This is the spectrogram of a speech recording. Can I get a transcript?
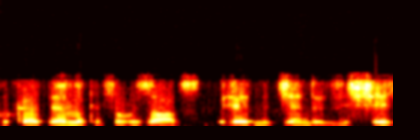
because they're looking for results, hidden agendas and shit.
